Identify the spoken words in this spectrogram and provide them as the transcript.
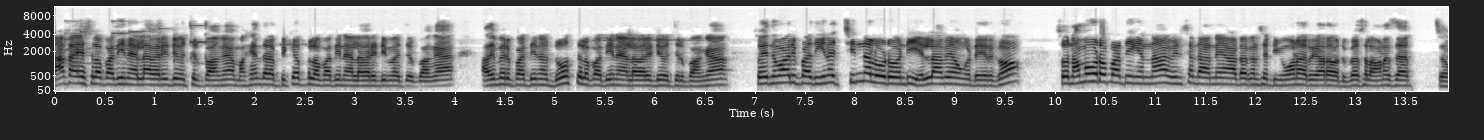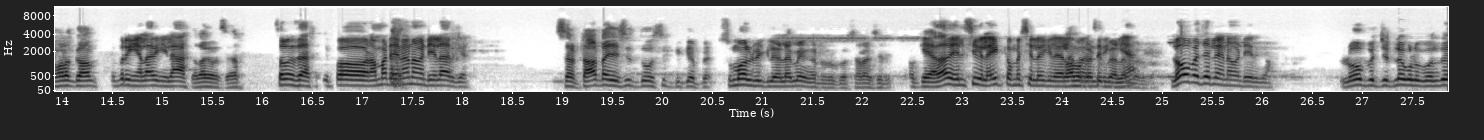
டாடா ஏஸில் பார்த்தீங்கன்னா எல்லா வெரைட்டி வச்சிருப்பாங்க. மகேந்திரா பிக்கப்பில் பார்த்தீங்கன்னா எல்லா வெரைட்டியுமே வச்சிருப்பாங்க. அதே மாதிரி பார்த்தீங்கன்னா தோஸ்தில் பார்த்தீங்கன்னா எல்லா வெரைட்டியும் வச்சிருப்பாங்க. ஸோ இந்த மாதிரி பார்த்தீங்கன்னா சின்ன லோடு வண்டி எல்லாமே அவங்ககிட்ட இருக்கும். ஸோ நம்ம கூட பார்த்தீங்கன்னா வின்சென்ட் அன்னை ஆட்டோ கன்சல்டிங் ஓனர் இருக்கார். அவர்கிட்ட பேசலாம். வணக்கம் சார் சார் வணக்கம். எப்படி நல்லா இருக்கீங்களா? நல்லா இருக்கிறேன் சார். சொல்லுங்க சார். இப்போ நம்மகிட்ட என்னென்ன வண்டியெல்லாம் இருக்கு? சார் டாடா ஏசி தோசு பிக்கப் ஸ்மால் வெஹிக்கிள் எல்லாமே எங்கிட்ட இருக்கும் சராசரி. ஓகே அதாவது எல்சி லைட் கமர்ஷியல் வெஹிக்கிள் எல்லாமே கண்டிப்பா வச்சிருக்கீங்க. எல்லாமே இருக்கும். லோ பட்ஜெட்ல என்ன வண்டி இருக்கும் லோ பட்ஜெட்ல உங்களுக்கு வந்து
